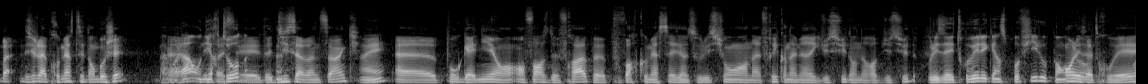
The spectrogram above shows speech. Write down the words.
Bah, déjà, la première, c'était d'embaucher. Bah voilà, on, y retourne. De 10 à 25 euh, pour gagner en, force de frappe, euh, pouvoir commercialiser notre solution en Afrique, en Amérique du Sud, en Europe du Sud. Vous les avez trouvés les 15 profils ou pas On les a trouvés,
